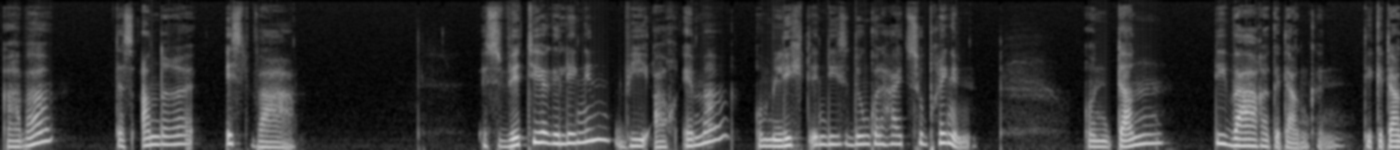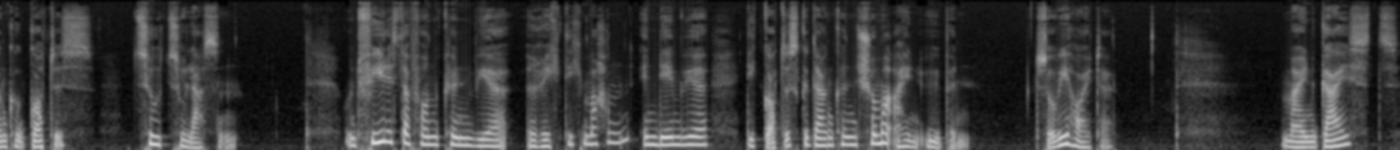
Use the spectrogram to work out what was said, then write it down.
Aber das andere ist wahr. Es wird dir gelingen, wie auch immer, um Licht in diese Dunkelheit zu bringen. Und dann die wahre Gedanken, die Gedanken Gottes zuzulassen. Und vieles davon können wir richtig machen, indem wir die Gottesgedanken schon mal einüben, so wie heute. Mein Geist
